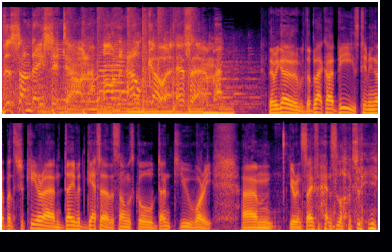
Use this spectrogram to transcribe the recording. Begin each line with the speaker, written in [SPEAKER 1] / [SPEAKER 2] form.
[SPEAKER 1] The Sunday Sit Down on Algoa FM.
[SPEAKER 2] There we go. The Black Eyed Peas teaming up with Shakira and David Guetta. The song's called Don't You Worry. Um, you're in safe hands largely.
